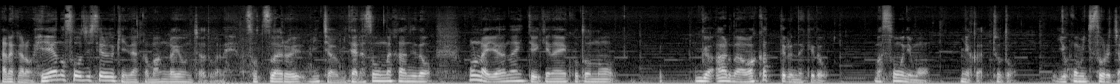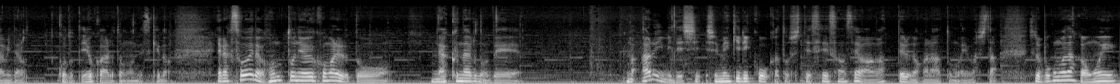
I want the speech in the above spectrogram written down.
あ、なんかあの部屋の掃除してる時になんか漫画読んじゃうとかね、卒アル見ちゃうみたいな、そんな感じの、本来やらないといけないことの、があるのは分かってるんだけど、まあそうにも、なんかちょっと横道それちゃうみたいなことってよくあると思うんですけど、えなんかそういうのが本当に追い込まれるとなくなるので、まあ、ある意味で締め切り効果として生産性は上がってるのかなと思いました。ちょっと僕もなんか思い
